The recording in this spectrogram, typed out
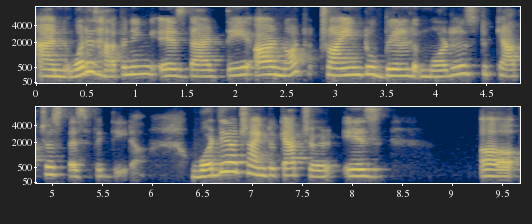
And what is happening is that they are not trying to build models to capture specific data. What they are trying to capture is uh,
